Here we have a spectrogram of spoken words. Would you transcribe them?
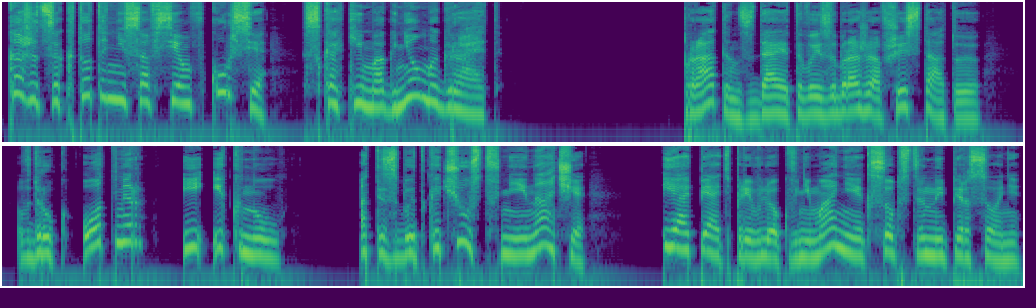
Кажется, кто-то не совсем в курсе, с каким огнем играет. Пратенс, до этого изображавший статую, вдруг отмер и икнул. От избытка чувств, не иначе, и опять привлек внимание к собственной персоне.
